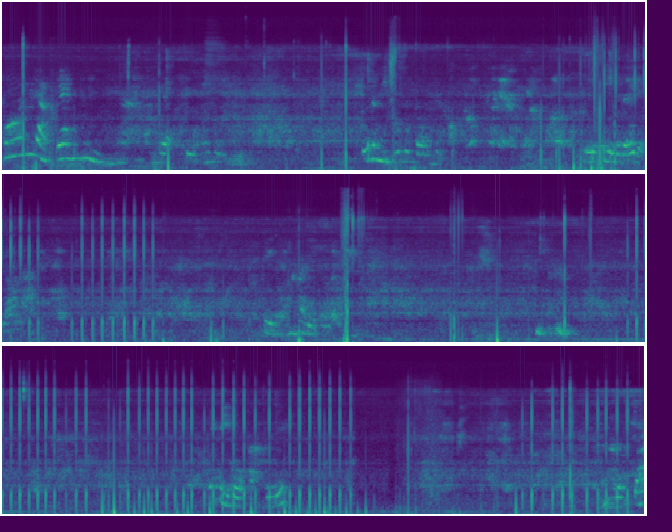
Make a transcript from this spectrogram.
โอ้ยอยากแกล้งผู้หญิงอะแบบดูไม่ดีรู้จะมีรู้จะโตอยู่ซื้อตีไปเลยเดี๋ยวรอนะตีนั้นค่ะดูเลยไม่ตีโดนค่ะเลยมาแล้วจ้า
